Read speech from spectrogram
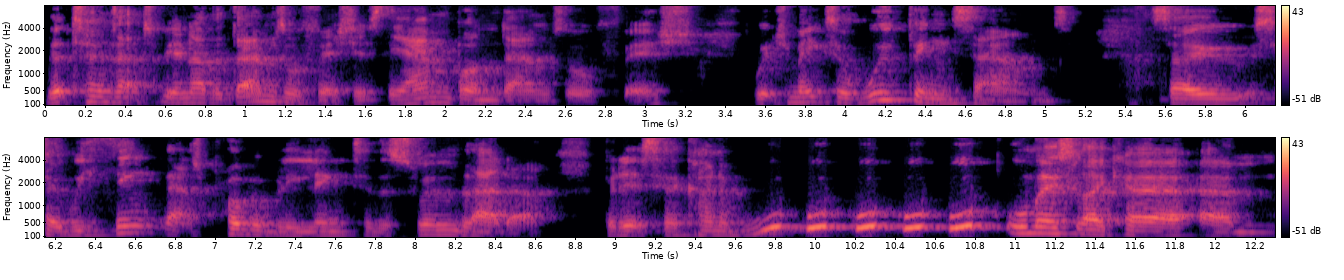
that turns out to be another damselfish. It's the Ambon damselfish, which makes a whooping sound. So, so we think that's probably linked to the swim bladder, but it's a kind of whoop, whoop, whoop, whoop, whoop, almost like a, um,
